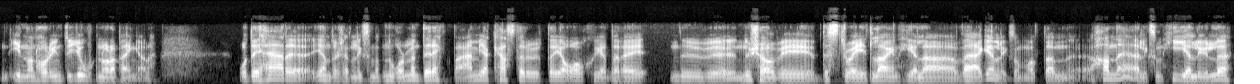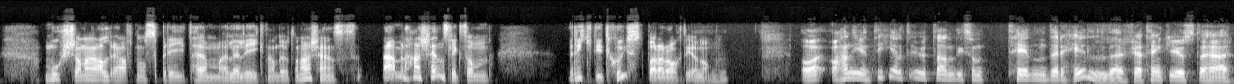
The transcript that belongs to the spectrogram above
innan har det inte gjort några pengar. Och det här är jag ändå känner liksom att Norman direkt bara, jag kastar ut dig, jag avskedar dig. Nu, eh, nu kör vi the straight line hela vägen. Liksom. Att han, han är liksom helylle. Morsan har aldrig haft någon sprit hemma eller liknande utan han känns, ja, men han känns liksom riktigt schysst bara rakt igenom. Mm-hmm. Mm. Och, och han är ju inte helt utan liksom tänder heller. För jag tänker just det här.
